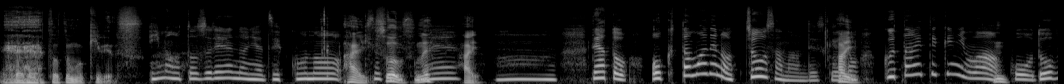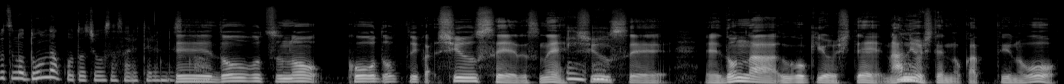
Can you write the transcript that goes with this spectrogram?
えーとても綺麗です。今訪れるのには絶好のはい季節そうですですね。ねはい。うん。であと奥多摩での調査なんですけれども、はい。具体的にはうん。こう動物のどんなことを調査されてるんですか、えー動物の行動というか習性ですね、ええ習性、えーどんな動きをして何をしてんのかっていうのを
